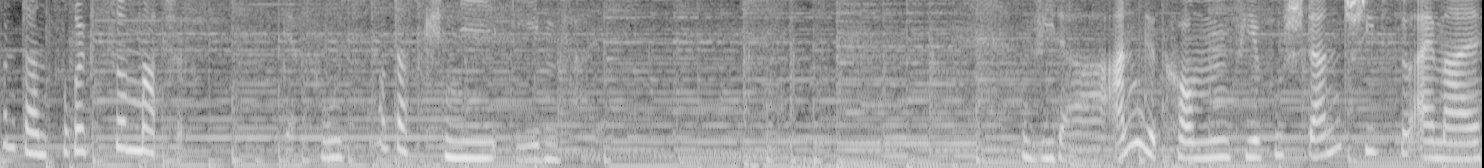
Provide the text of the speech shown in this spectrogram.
und dann zurück zur Matte. Der Fuß und das Knie ebenfalls. Wieder angekommen, Vierfußstand, schiebst du einmal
